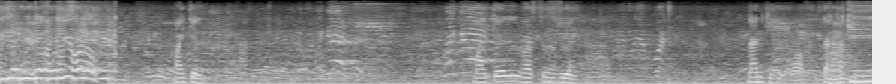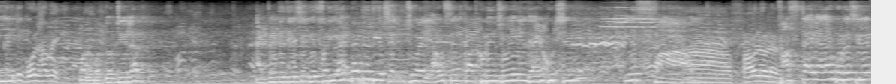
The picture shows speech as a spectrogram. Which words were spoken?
নিজে ভুলটা করেই হলো। মাইকেল। Michael versus Jewel. নানকি। যাক নানকি। গোল হবে। পরবর্তী টেলার অ্যাডভান্টেজ দিয়েছেন রেফারি অ্যাডভান্টেজ দিয়েছেন জোয়েল। আউটসাইড কাট করে জোয়েল জায়গা খুঁজছেন। ইয়েস ফাউল হলো। ফার্স্ট টাইম অ্যালাউ করেছিলেন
